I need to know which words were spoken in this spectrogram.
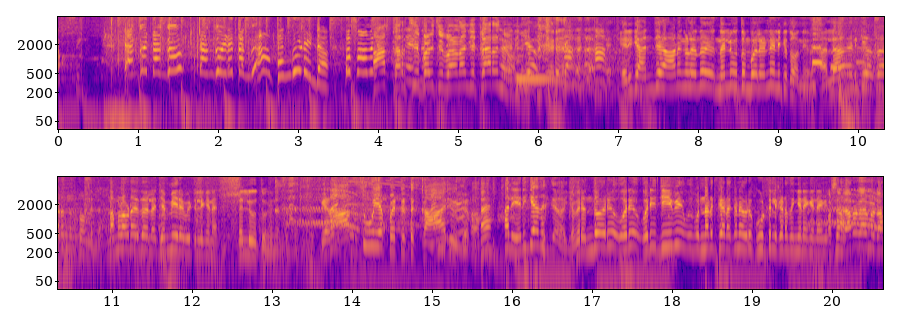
ഓക്സി തങ്കു തങ്കു! ആ കറച്ചി പഴിച്ച് വേണമെങ്കിൽ കരഞ്ഞു? എനിക്ക് എനിക്ക് എനിക്ക് അഞ്ച് ആണുങ്ങൾ എന്ന് നെല്ലുകുത്തും പോലെയാണ് എനിക്ക് തോന്നിയത്. അല്ല എനിക്ക് വേറെ ഒന്നും തോന്നില്ല നമ്മളവിടെ ഇതല്ല ജമ്മീരെ വീട്ടിൽ ഇങ്ങനെ നെല്ലുകുത്തും ഇങ്ങനെ. എടാ അസൂയപ്പെട്ടിട്ട് കാര്യമില്ലടാ. ഏ? അല്ല എനിക്കത് ഇവരെന്തോ ഒരു ഒരു ഒരു ജീവി നടുക്ക് കിടക്കണ ഒരു കൂട്ടിൽ കിടന്ന് ഇങ്ങനെ ഇങ്ങനെ. പക്ഷെ വേറെ കാര്യം വേണ്ട.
